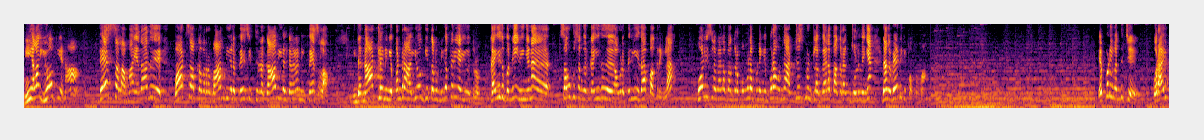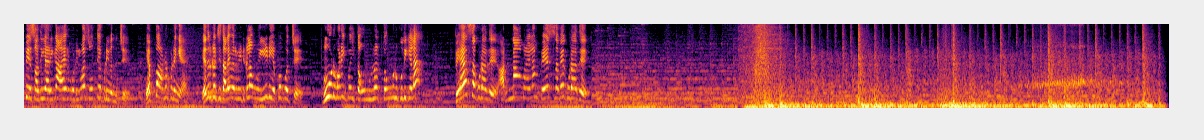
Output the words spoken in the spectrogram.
நீ எல்லாம் யோகியனா? பேசலாமா? ஏதாவது வாட்ஸ்அப்ல வர வாந்திகளை பேசிட்டு இருக்கிற காவிகள்கிட்ட வேணா நீ பேசலாம். இந்த நாட்டுல நீங்க பண்ற அயோக்கியத்தனம் மிகப்பெரிய அயோக்கியத்தனம். கைது பண்ணி நீங்க என்ன சவுக்கு சங்கர் கைது அவ்வளவு பெரிய இதா பாக்குறீங்களா? போலீஸ்ல வேலை பாக்குற பொம்பளை பிள்ளைங்க பூரா வந்து அட்ஜஸ்ட்மெண்ட்ல வேலை பாக்குறாங்கன்னு சொல்லுவீங்க. நாங்க வேடிக்கை பார்ப்போமா? எப்படி வந்துச்சு? ஒரு ஐபிஎஸ் அதிகாரிக்கு ஆயிரம் கோடி ரூபாய் சொத்து எப்படி வந்துச்சு? எப்ப அனுப்புனீங்க? எதிர்க்கட்சி தலைவர் வீட்டுக்கெல்லாம் உங்க ஈடு எப்ப போச்சு? மூணு மணிக்கு போய் தொங்கு தொங்குன்னு குதிக்கல? பேசக்கூடாது. அண்ணாமலை எல்லாம் பேசவே கூடாது.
